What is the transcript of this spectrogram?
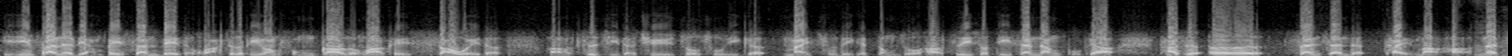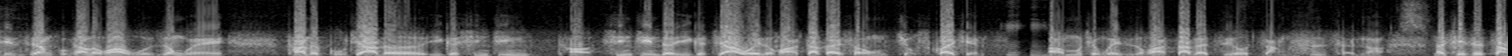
已经翻了两倍、三倍的话，这个地方逢高的话，可以稍微的啊自己的去做出一个卖出的一个动作哈。至于说第三档股票，它是二二。三三的泰茂哈，那其实这张股票的话，我认为它的股价的一个行进，好行进的一个价位的话，大概从九十块钱，啊，目前为止的话，大概只有涨四成啊。那其实涨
